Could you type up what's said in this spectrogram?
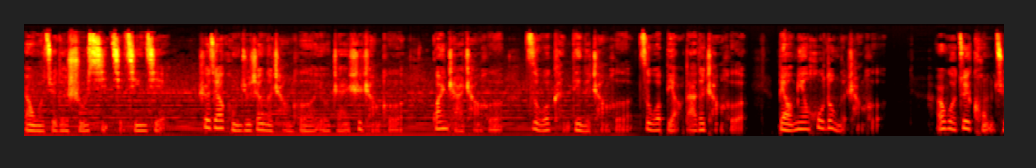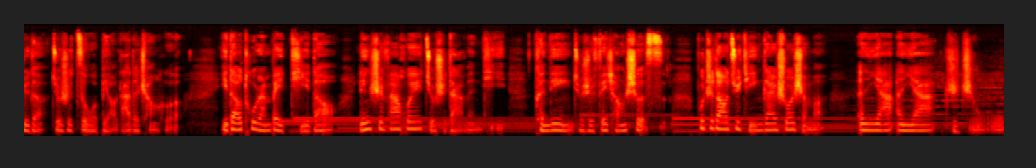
让我觉得熟悉且亲切。社交恐惧症的场合有展示场合、观察场合。自我肯定的场合，自我表达的场合，表面互动的场合，而我最恐惧的就是自我表达的场合。一到突然被提到，临时发挥就是大问题，肯定就是非常社死，不知道具体应该说什么，嗯呀嗯呀，支支吾吾。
